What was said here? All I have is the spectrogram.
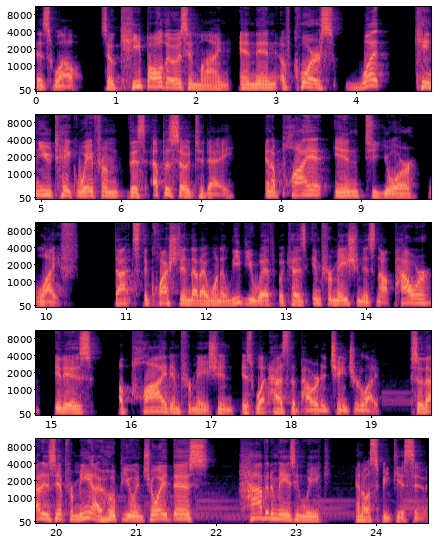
as well. So keep all those in mind. And then, of course, what can you take away from this episode today and apply it into your life? That's the question that I want to leave you with because information is not power. It is applied information is what has the power to change your life. So that is it for me. I hope you enjoyed this. Have an amazing week, and I'll speak to you soon.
